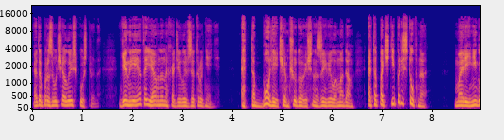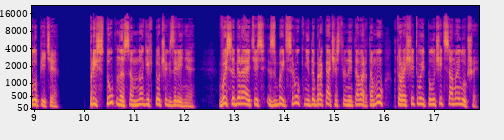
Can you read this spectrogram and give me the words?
это прозвучало искусственно. Генриетта явно находилась в затруднении. «Это более чем чудовищно», — заявила мадам. «Это почти преступно». «Мари, не глупите». «Преступно со многих точек зрения. Вы собираетесь сбыть с рук недоброкачественный товар тому, кто рассчитывает получить самое лучшее.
